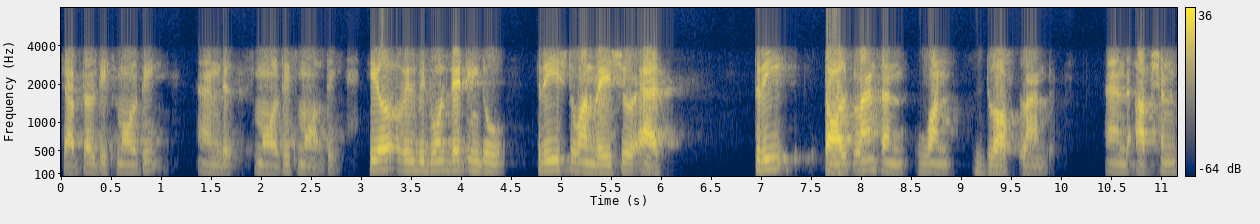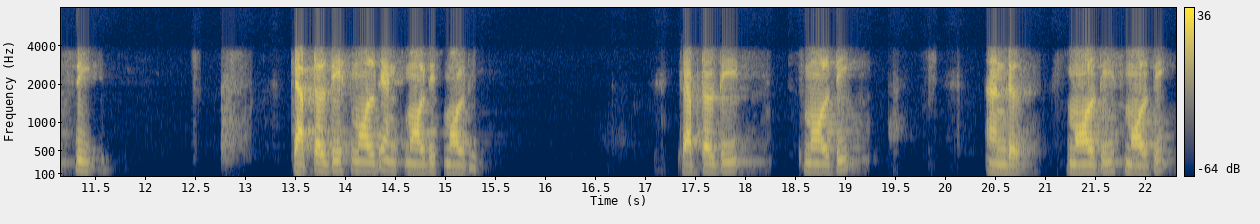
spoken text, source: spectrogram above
capital T, small t, and small t, small t. Here we will be don't get into 3 is to 1 ratio as 3 tall plants and 1 dwarf plant. And option C, capital T, small t, and small t, small t. Capital T, small t, and small t, small t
